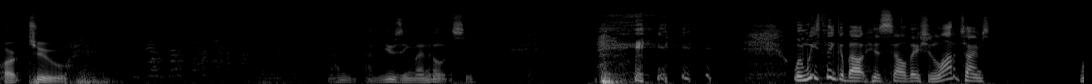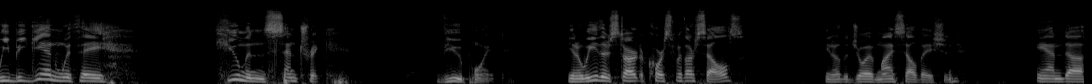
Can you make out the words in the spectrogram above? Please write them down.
part two. I'm, I'm using my notes, see? When we think about his salvation, a lot of times we begin with a human centric viewpoint. You know, we either start, of course, with ourselves, you know, the joy of my salvation. And uh,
